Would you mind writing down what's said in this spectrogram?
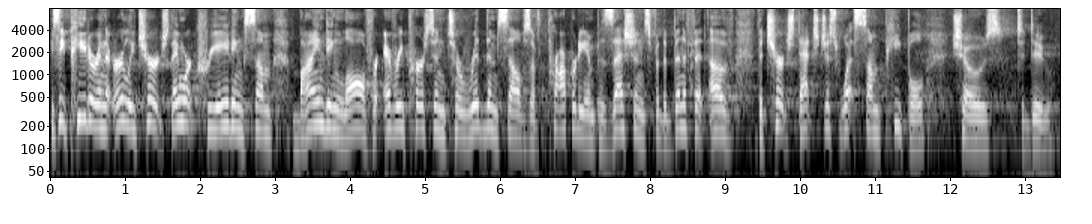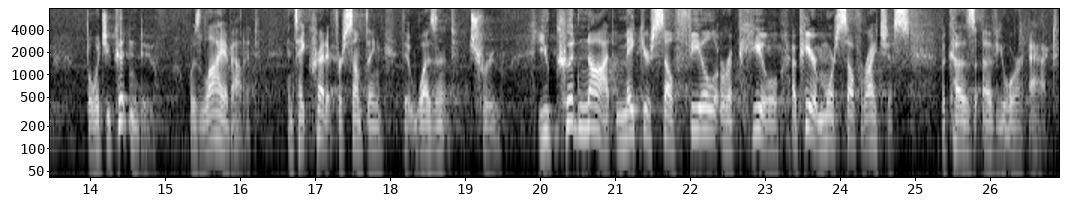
You see, Peter and the early church, they weren't creating some binding law for every person to rid themselves of property and possessions for the benefit of the church. That's just what some people chose to do. But what you couldn't do was lie about it and take credit for something that wasn't true. You could not make yourself feel or appeal, appear more self righteous because of your act.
